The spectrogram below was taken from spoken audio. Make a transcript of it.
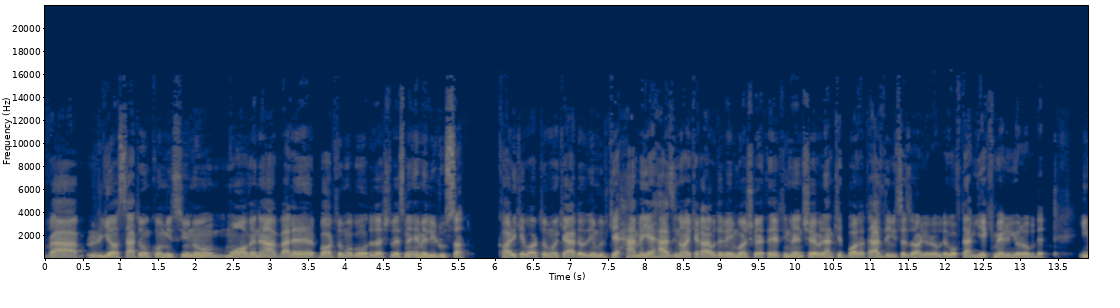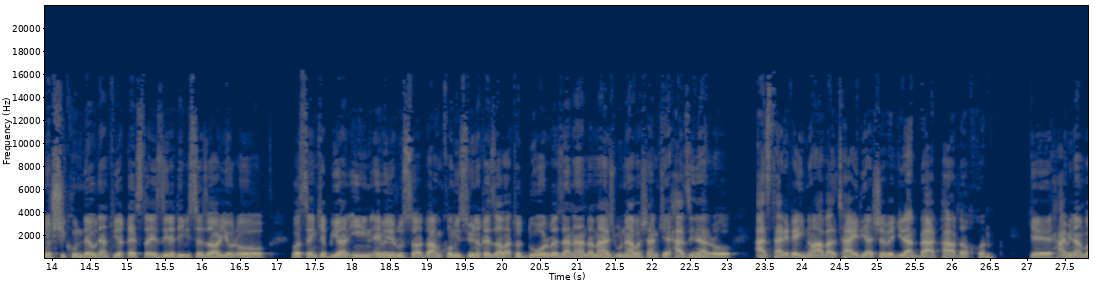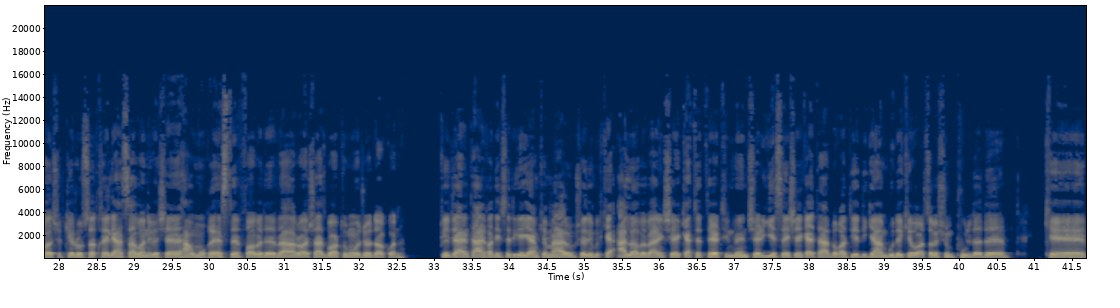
و ریاست اون کمیسیون و معاون اول بارتومو به عهده داشته به اسم امیلی روسات. کاری که بارتومو کرده بود این بود که همه هزینه‌ای که قرار بوده به این باشگاه 13 ونچر بدن که بالاتر از 200 هزار یورو بوده. گفتم یک میلیون یورو بوده. اینو شیکونده بودن توی قسطای زیر 200 هزار یورو. واسه اینکه بیان این امیلی روساد و اون کمیسیون قضاوت رو دور بزنن و مجبور نباشن که هزینه رو از طریق اینا اول تاییدیشه بگیرن بعد پرداخت کنن. که همین هم باعث شد که روسات خیلی عصبانی بشه همون موقع استعفا بده و راهش از بارتو جدا کنه. توی جریان تحقیقات یه دیگه هم که معلوم شد این بود که علاوه بر این شرکت 13 ونچر یه سه شرکت تبلیغاتی دیگه هم بوده که بارسا بهشون پول داده که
